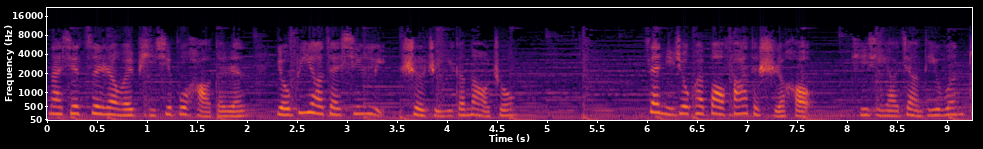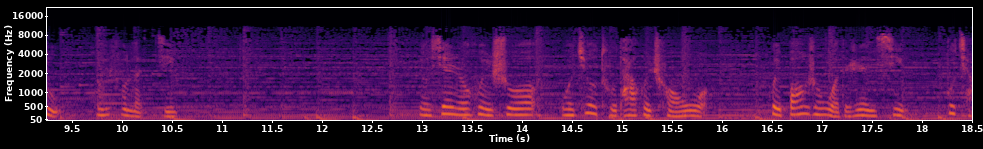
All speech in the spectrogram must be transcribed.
那些自认为脾气不好的人，有必要在心里设置一个闹钟，在你就快爆发的时候，提醒要降低温度，恢复冷静。有些人会说：“我就图他会宠我，会包容我的任性，不讲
